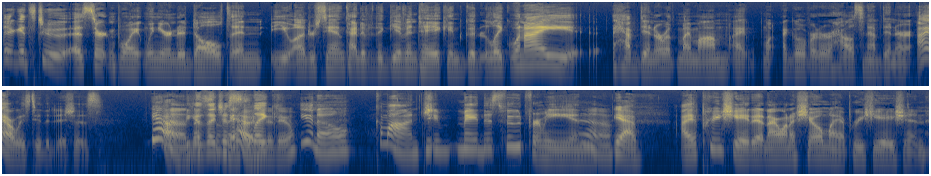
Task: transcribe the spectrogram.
there gets to a certain point when you're an adult and you understand kind of the give and take and good. Like when I have dinner with my mom, I, I go over to her house and have dinner. I always do the dishes yeah, because I just like, do. you know, come on, she made this food for me and Yeah. yeah. I appreciate it and I want to show my appreciation.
